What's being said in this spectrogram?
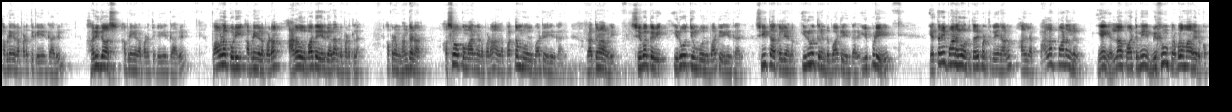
அப்படிங்கிற படத்துக்கு எழுதியிருக்காரு. ஹரிதாஸ் அப்படிங்கிற படத்துக்கு எழுதியிருக்காரு. பவளக்கொடி அப்படிங்கிற படம் அறுபது பாட்டு எழுதியிருக்காரு அந்த படத்தில். அப்புறம் நந்தனார் அசோக் குமார்ங்கிற படம் அதில் பத்தொம்போது பாட்டு எழுதியிருக்காரு. ரத்னாவளி சிவகவி இருபத்தி ஒம்பது பாட்டு எழுதியிருக்காரு. சீதா கல்யாணம் இருபத்தி ரெண்டு பாட்டு எழுதியிருக்காரு. இப்படி எத்தனை பாடல்கள் ஒரு திரைப்படத்துக்கு எழுதினாலும் அதில் பல பாடல்கள் ஏன் எல்லா பாட்டுமே மிகவும் பிரபலமாக இருக்கும்.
